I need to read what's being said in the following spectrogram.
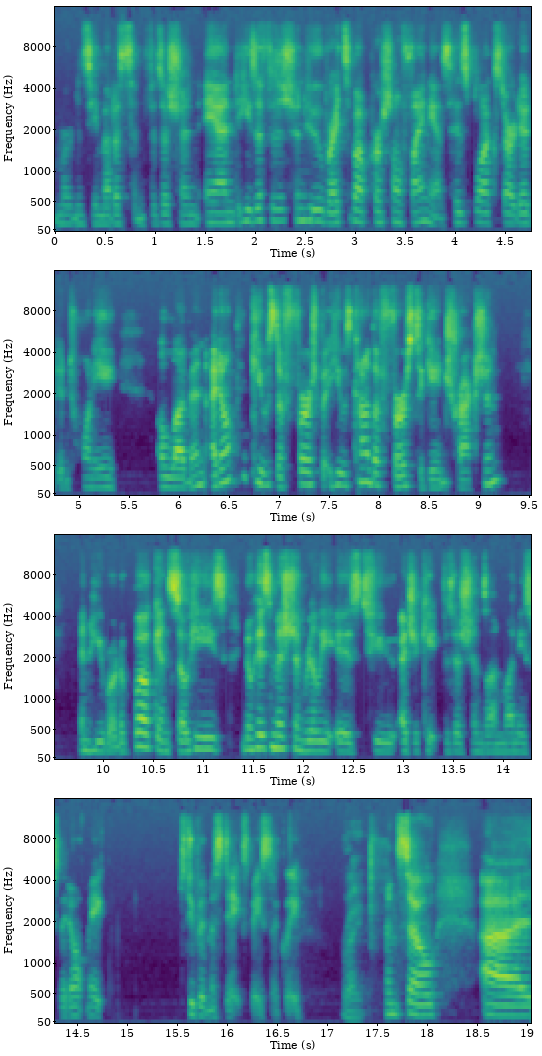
emergency medicine physician, and he's a physician who writes about personal finance. His blog started in 2011. I don't think he was the first, but he was kind of the first to gain traction, and he wrote a book. And so he's, you know, his mission really is to educate physicians on money so they don't make stupid mistakes, basically. Right. And so, uh,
